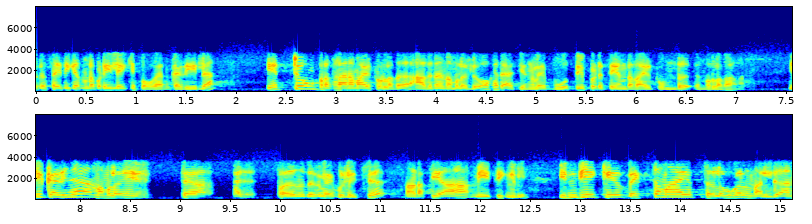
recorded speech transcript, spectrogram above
ഒരു സൈനിക നടപടിയിലേക്ക് പോകാൻ കഴിയില്ല. ഏറ്റവും പ്രധാനമായിട്ടുള്ളത് അതിനെ നമ്മൾ ലോകരാജ്യങ്ങളെ ബോധ്യപ്പെടുത്തേണ്ടതായിട്ടുണ്ട് എന്നുള്ളതാണ് ഈ കഴിഞ്ഞ നമ്മൾ പ്രതിനിധികളെ വിളിച്ച് നടത്തിയ ആ മീറ്റിംഗിൽ ഇന്ത്യയ്ക്ക് വ്യക്തമായ തെളിവുകൾ നൽകാൻ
